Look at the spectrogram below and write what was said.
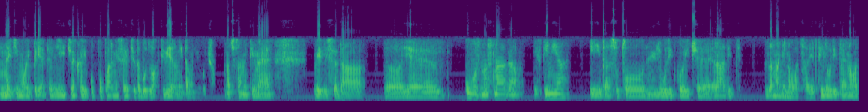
neki moji prijatelji čekaju po, po par mjeseci da budu aktivirani i da oni uđu. Znači samim time vidi se da uh, je uvozna snaga jeftinija i da su to ljudi koji će raditi za manje novaca, jer ti ljudi taj novac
